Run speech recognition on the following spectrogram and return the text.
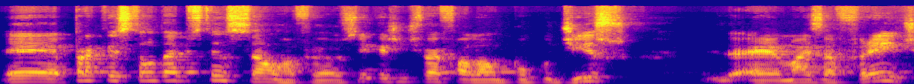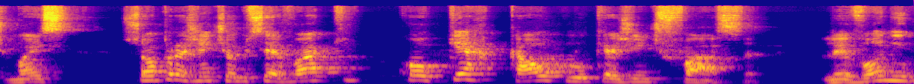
é, para a questão da abstenção, Rafael. Eu sei que a gente vai falar um pouco disso, é, mais à frente, mas só para a gente observar que qualquer cálculo que a gente faça, levando em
